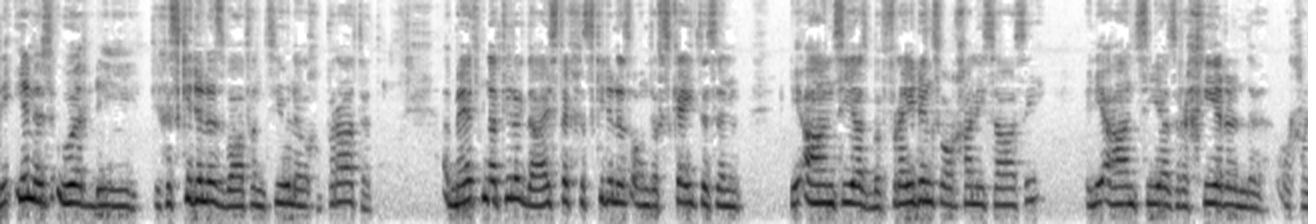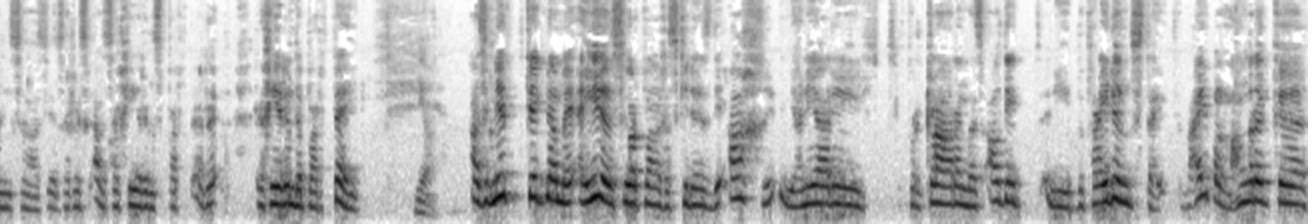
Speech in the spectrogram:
Die een is oor die die geskiedenis waarvan Sio nou gepraat het. 'n Mens moet natuurlik daai stuk geskiedenis onderskei tussen die ANC as bevrydingsorganisasie en die ANC as regerende organisasie, as as regeringspart regerende party. Ja. As ek net kyk na my eie soort van geskiedenis, die 8 Januarie verklaring was altyd in die bevrydingstyd. Baie belangrike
